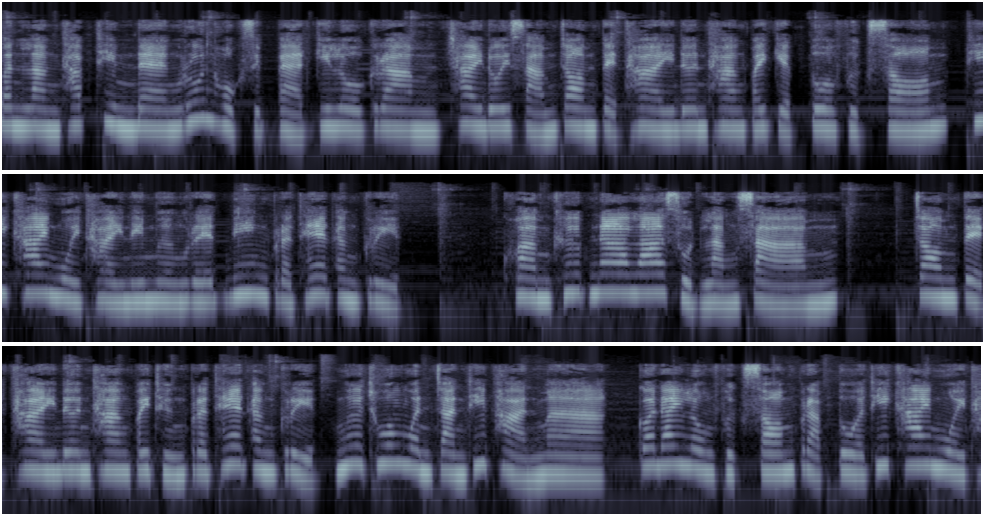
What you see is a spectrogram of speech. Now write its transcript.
บัลลังทัพทีมแดงรุ่น 68 กิโลกรัม ชายโดยสามจอมเตะไทยเดินทางไปเก็บตัวฝึกซ้อม ที่ค่ายมวยไทยในเมืองเรดดิ้งประเทศอังกฤษ ความคืบหน้าล่าสุดหลังสาม จอมเตะไทยเดินทางไปถึงประเทศอังกฤษเมื่อช่วงวันจันทร์ที่ผ่านมา ก็ได้ลงฝึกซ้อมปรับตัวที่ค่ายมวยไท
